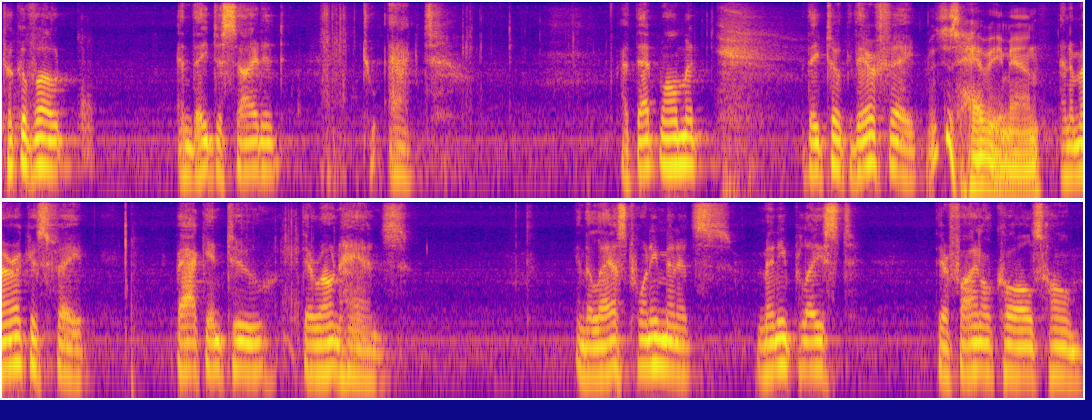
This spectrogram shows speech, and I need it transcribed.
took a vote, and they decided to act. At that moment, they took their fate This is heavy, man. and America's fate back into their own hands. In the last 20 minutes, many placed their final calls home,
